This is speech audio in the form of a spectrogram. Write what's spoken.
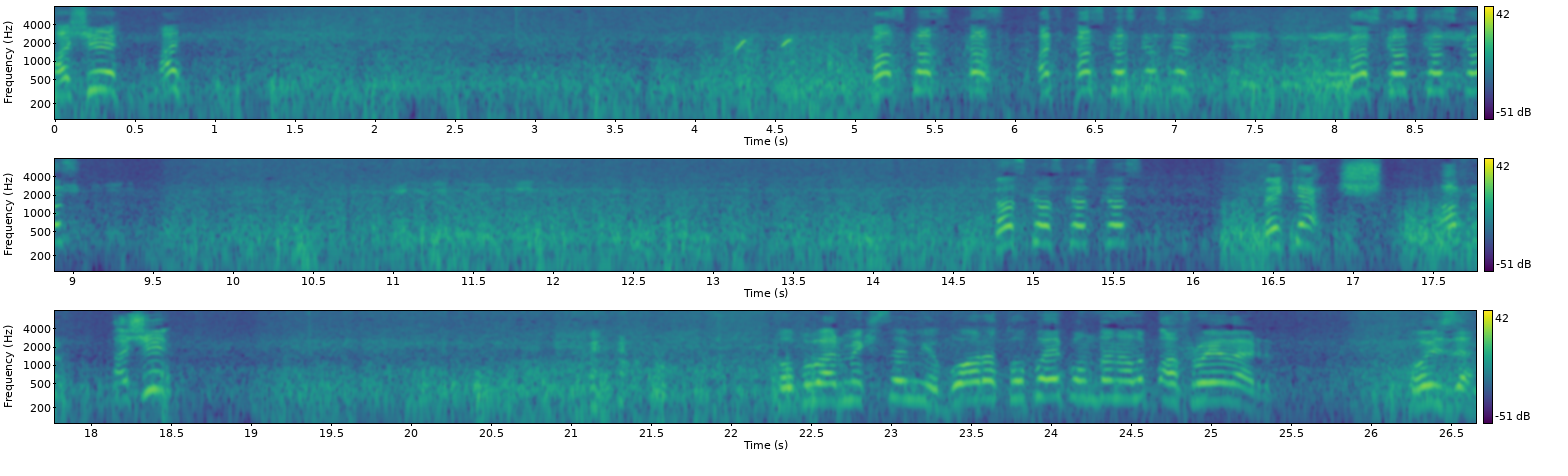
Aşı, hadi. Kas. Hadi kas kas kas kas. Kas kas kas kas. Kas kas kas kas. Bekle. Şşt. Aferin. Aşil. Topu vermek istemiyor. Bu ara topu hep ondan alıp Afro'ya verdim. O yüzden.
